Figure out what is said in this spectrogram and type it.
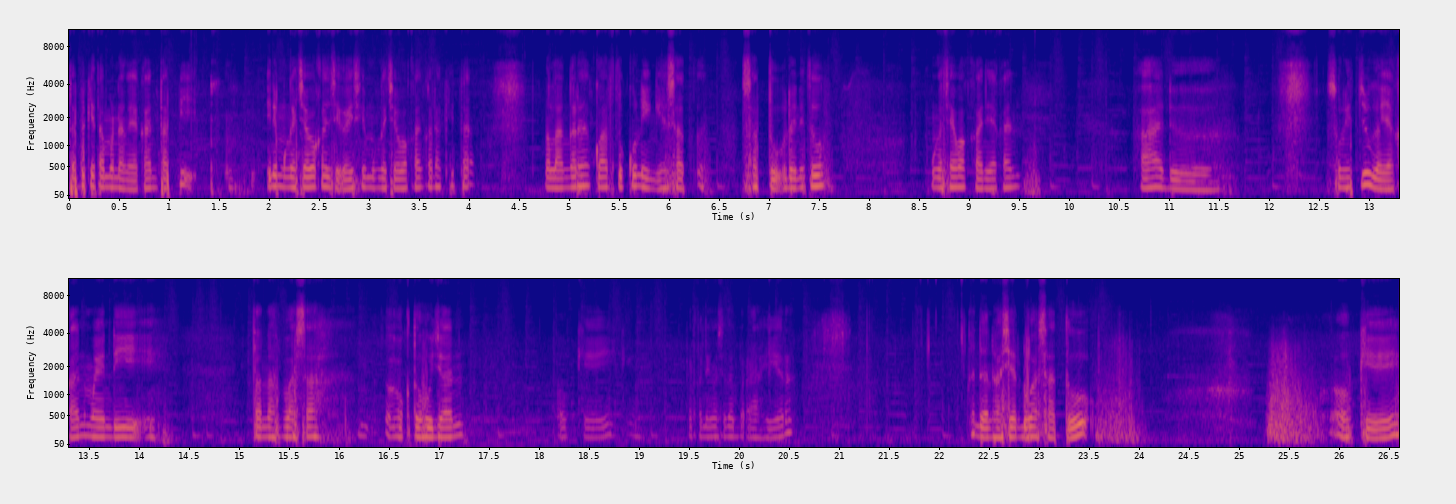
tapi kita menang ya kan? Tapi ini mengecewakan sih guys ini mengecewakan karena kita melanggar kartu kuning ya satu satu. Dan itu mengecewakan ya kan? Aduh sulit juga ya kan main di tanah basah waktu hujan. Oke okay. pertandingan sudah berakhir. Dan hasil 2-1 oke. Okay.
